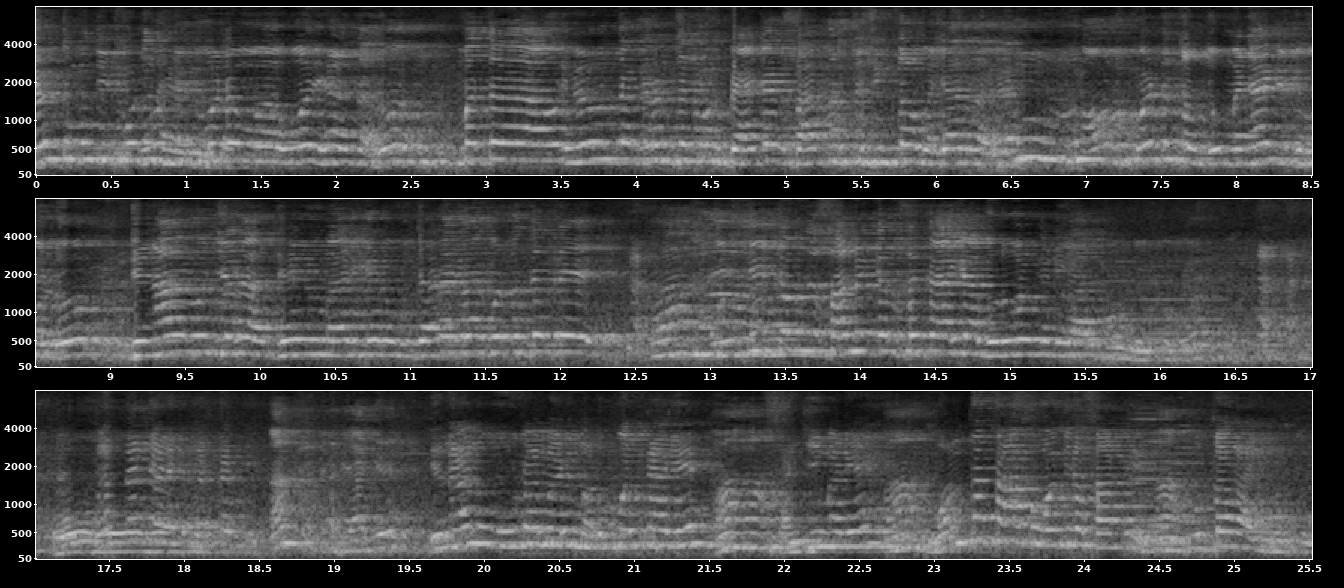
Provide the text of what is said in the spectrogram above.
ಗ್ರಂಥ ಮುಂದೆ ಇಟ್ಕೊಂಡು ಇಟ್ಕೊಂಡು ಓ- ಓದಿ ಹೇಳ್ತಾರು ಮತ್ತ ಅವ್ರು ಹೇಳುವಂತ ಗ್ರಂಥ ನಮಗೆ ಪ್ಯಾಟ್ಯಾಗ ಸಾಕಷ್ಟು ಸಿಗ್ತಾವ ಬಜಾರ್ದಾಗ ಅವ್ನು ಕೊಂಡು ತಂದು ಮನ್ಯಾಗ ಇಟ್ಕೊಂಡು ದಿನಾ ಒಂದ್ ಜನ ಅಧ್ಯಯನ ಮಾಡಿ ಉದ್ಧಾರ ಆಗಲಾಕ ಬರ್ತಂತಲ್ರಿ ಇಷ್ಟಿಷ್ಟ ಒಂದು ಸಣ್ಣ ಕೆಲಸಕ್ಕಾಗಿ ಆ ಗುರುಗಳ ಕಡೆ ಯಾರು ಹೋಗ್ಬೇಕು? ಯಾಕೆ ನಾನು ಊಟ ಮಾಡಿ ಹಾ. ಸಂಜೆ ಮಾಡಿ. ಒಂದ ತಾಸು ಹೋಗಿದ ಸಾಕ್ರಿ ಉತ್ತರ ಆಗಿಬಿಡ್ತು.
